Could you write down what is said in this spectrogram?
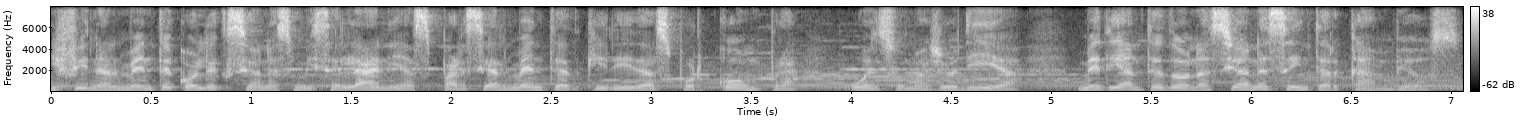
Y finalmente colecciones misceláneas parcialmente adquiridas por compra o en su mayoría mediante donaciones e intercambios.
